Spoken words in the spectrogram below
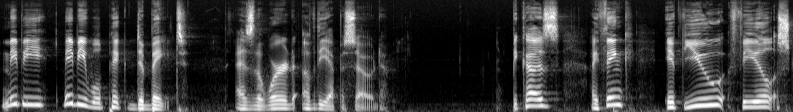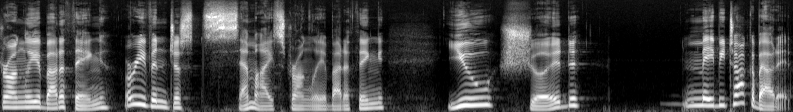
maybe, maybe we'll pick debate as the word of the episode because I think if you feel strongly about a thing, or even just semi strongly about a thing, you should maybe talk about it.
